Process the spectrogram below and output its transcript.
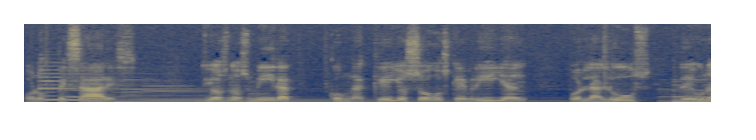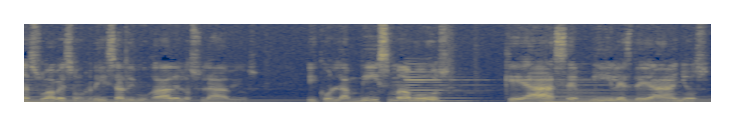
o los pesares, Dios nos mira con aquellos ojos que brillan por la luz de una suave sonrisa dibujada en los labios y con la misma voz que hace miles de años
